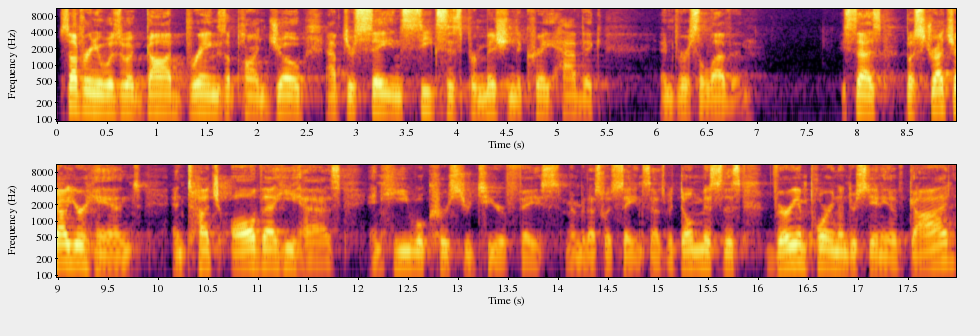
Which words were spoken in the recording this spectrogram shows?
Suffering was what God brings upon Job after Satan seeks his permission to create havoc in verse 11. He says, But stretch out your hand and touch all that he has, and he will curse you to your face. Remember, that's what Satan says. But don't miss this very important understanding of God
